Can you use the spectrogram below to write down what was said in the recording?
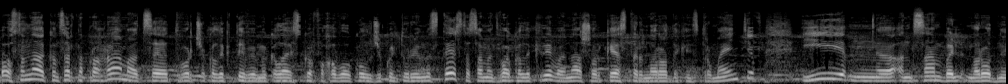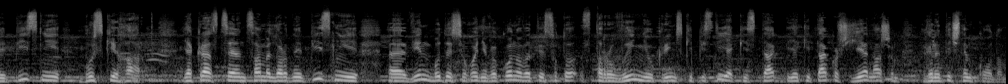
Основна концертна програма це творчі колективи Миколаївського фахового коледжу культури і мистецтва. Саме два колективи: наш оркестр народних інструментів і ансамбль народної пісні Бузький гард. Якраз цей ансамбль народної пісні е, він буде сьогодні виконувати суто старовинні українські пісні, які так які також є нашим генетичним кодом.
